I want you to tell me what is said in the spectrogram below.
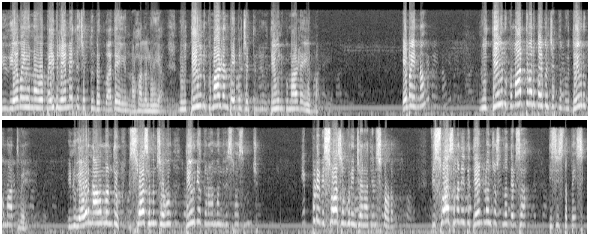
నువ్వేమై ఉన్నావో బైబిల్ ఏమైతే చెప్తుందో నువ్వు అదే అయి ఉన్నావు. హలలుయ నువ్వు దేవుని కుమారుడు అని బైబిల్ చెప్తుంది. నువ్వు దేవుని కుమారుడు అయి ఉన్నావు. ఏమై ఉన్నావు? నువ్వు దేవుని కుమార్తె అని బైబిల్ చెప్తుంది. నువ్వు దేవుని కుమార్తెవే. నువ్వెవరి నామందు విశ్వాసం ఉంచావు దేవుని యొక్క నామందు విశ్వాసం ఉంచు ఎప్పుడు విశ్వాసం గురించి అయినా తెలుసుకోవడం. విశ్వాసం అనేది దేంట్లోంచి వస్తుందో తెలుసా? దిస్ ఇస్ ద బేసిక్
